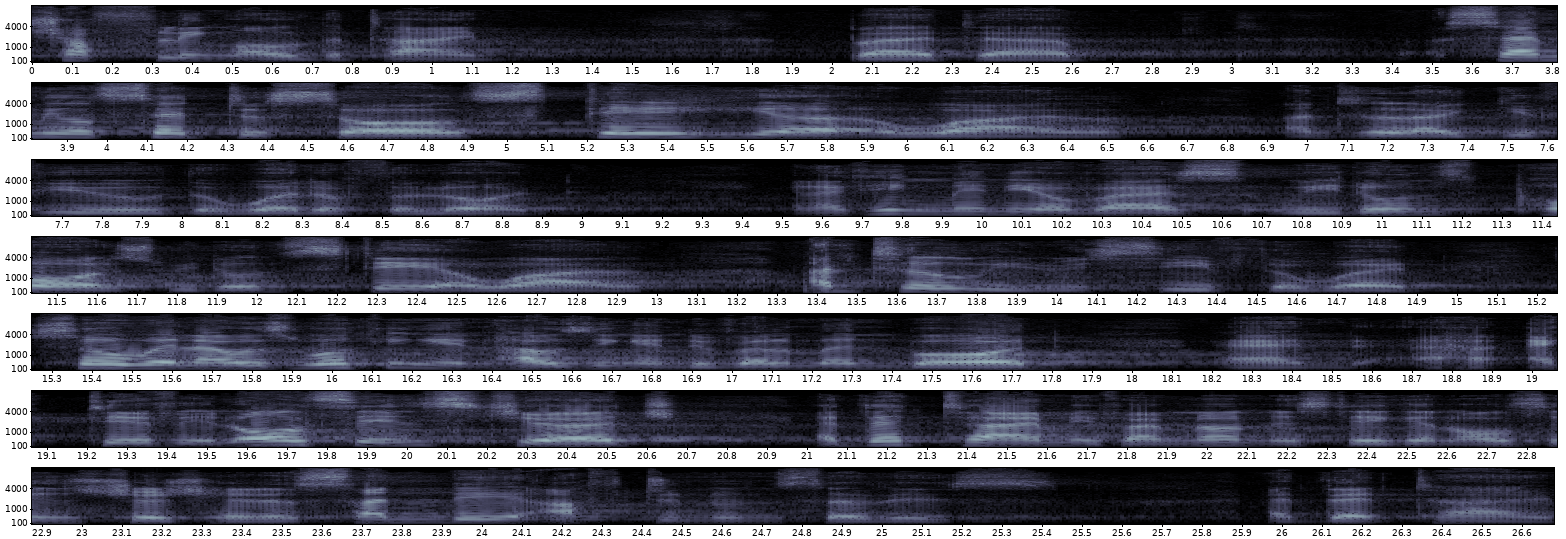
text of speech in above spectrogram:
shuffling all the time. But uh, Samuel said to Saul, Stay here a while until I give you the word of the Lord. And I think many of us, we don't pause, we don't stay a while until we receive the word. So when I was working in Housing and Development Board and uh, active in All Saints Church, at that time, if I'm not mistaken, All Saints Church had a Sunday afternoon service at that time.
